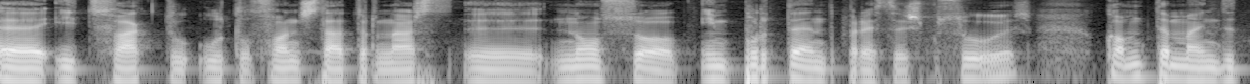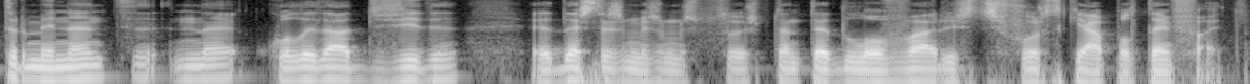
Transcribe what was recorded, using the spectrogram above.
Uh, e de facto o telefone está a tornar-se uh, não só importante para essas pessoas, como também determinante na qualidade de vida uh, destas mesmas pessoas. Portanto, é de louvar este esforço que a Apple tem feito.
